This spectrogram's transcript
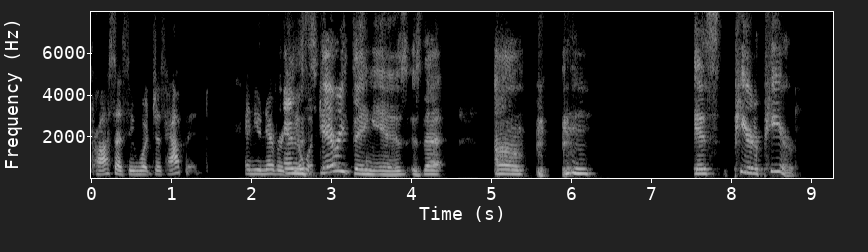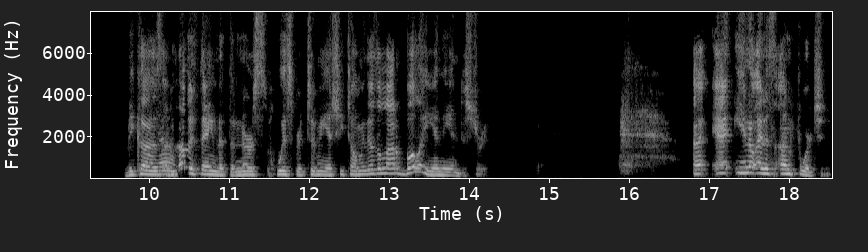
processing what just happened and you never and the scary it. thing is is that um it's peer to peer because yeah. another thing that the nurse whispered to me and she told me there's a lot of bullying in the industry uh, and, you know and it's unfortunate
